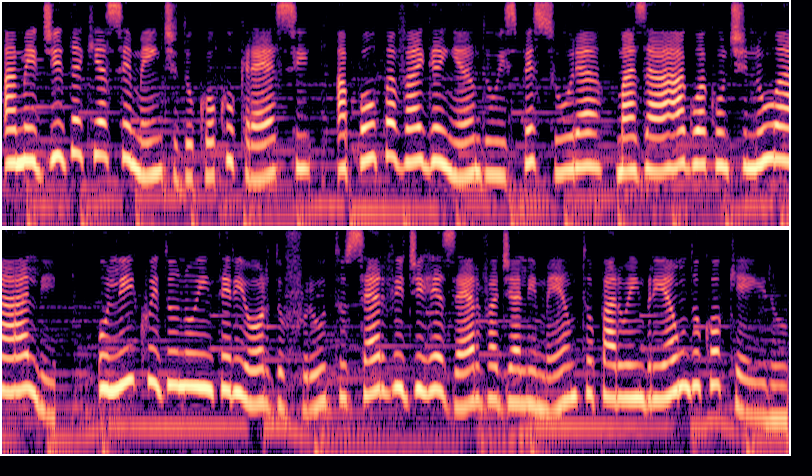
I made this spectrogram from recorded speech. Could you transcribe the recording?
À medida que a semente do coco cresce, a polpa vai ganhando espessura, mas a água continua ali. O líquido no interior do fruto serve de reserva de alimento para o embrião do coqueiro.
